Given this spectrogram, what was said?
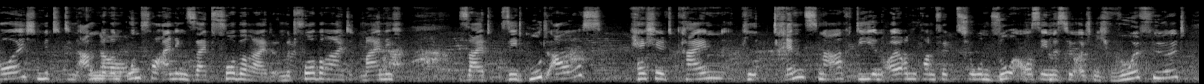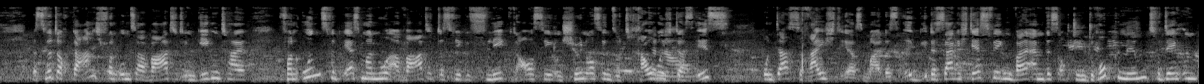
euch mit den anderen Genau. und vor allen Dingen seid vorbereitet. Und mit vorbereitet meine ich, seid, seht gut aus, hechelt keinen Pl- Trends nach, die in euren Konfektionen so aussehen, dass ihr euch nicht wohlfühlt. Das wird auch gar nicht von uns erwartet. Im Gegenteil, von uns wird erstmal nur erwartet, dass wir gepflegt aussehen und schön aussehen, so traurig Genau. das ist. Und das reicht erstmal. Das, das sage ich deswegen, weil einem das auch den Druck nimmt, zu denken,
